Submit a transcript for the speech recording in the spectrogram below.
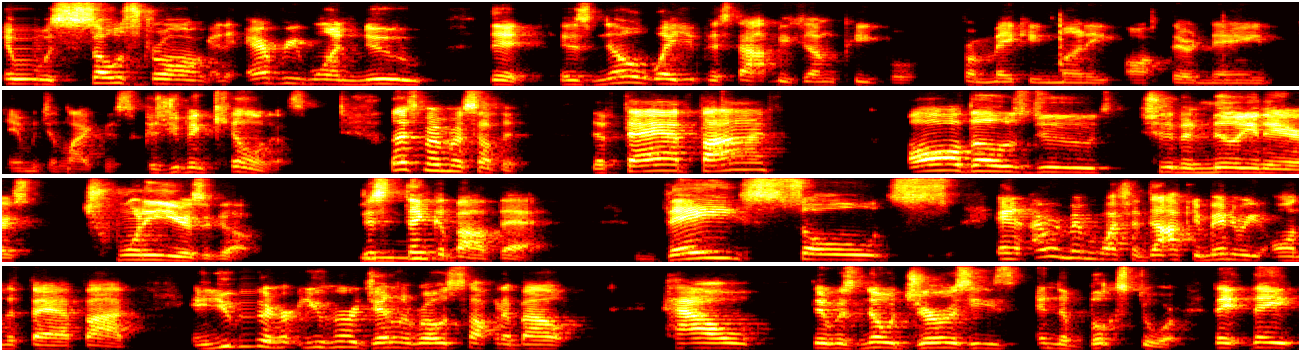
It was so strong, and everyone knew that there's no way you can stop these young people from making money off their name, image, and likeness because you've been killing us. Let's remember something. The Fab Five, all those dudes should have been millionaires 20 years ago. Just mm think about that. They sold, and I remember watching a documentary on the Fab Five, and you heard, you heard Jalen Rose talking about how there was no jerseys in the bookstore. They, they,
